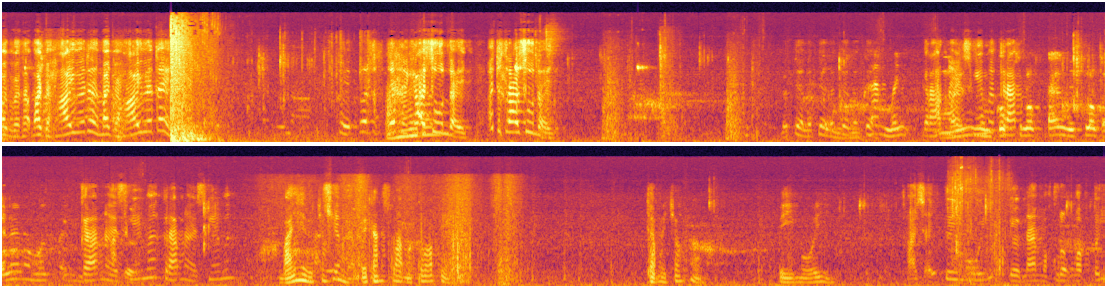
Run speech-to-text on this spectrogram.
មិនបើថាបាច់ទៅហើយវាទេបាច់ទៅហើយវាទេទៅក្រៅស៊ូនទៅអត់ទៅក្រៅស៊ូនទៅលើកទៅលើកទៅលើកទៅខាងមិញក្រាបនៅស្ងៀមក្រាបស្លុបទៅវាស្លុបឯណាមើលក្រាបនៅស្ងៀមក្រាបនៅស្ងៀមបាញ់វាចុះវាកាន់ស្លាប់មកគ្រាប់ទៀតចាប់វាចុះ2 1ហើយស្អី2 1យើងណែមកគ្រាប់មកពេញ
